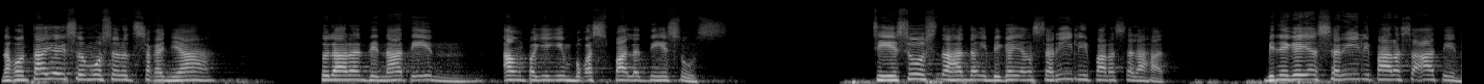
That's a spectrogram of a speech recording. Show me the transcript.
na kung tayo ay sumusunod sa Kanya, tularan din natin ang pagiging bukas palad ni Jesus. Si Jesus na handang ibigay ang sarili para sa lahat. Binigay ang sarili para sa atin.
